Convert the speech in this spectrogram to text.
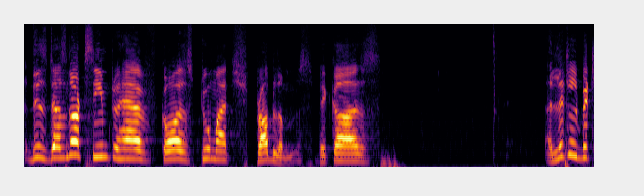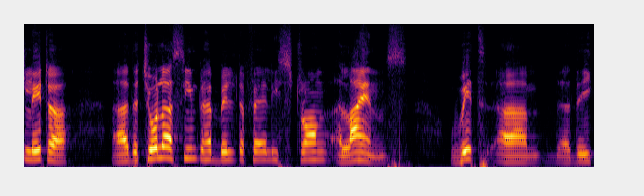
this does not seem to have caused too much problems because a little bit later, uh, the Cholas seem to have built a fairly strong alliance with um, the, the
